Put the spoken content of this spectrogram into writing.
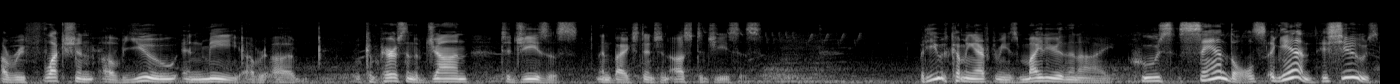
a reflection of you and me, a, a comparison of John to Jesus, and by extension, us to Jesus. But he was coming after me is mightier than I, whose sandals, again, his shoes,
